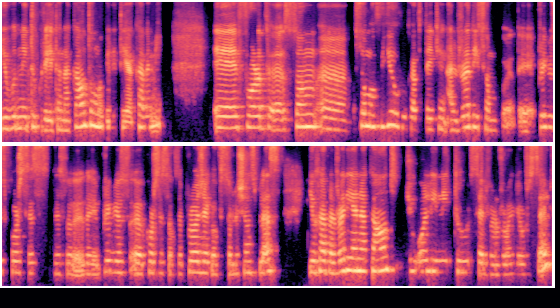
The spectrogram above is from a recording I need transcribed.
you would need to create an account on Mobility Academy. Uh, for the, some uh, some of you who have taken already some uh, the previous courses, the, previous uh, courses of the project of Solutions Plus, you have already an account. You only need to self-enroll yourself.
